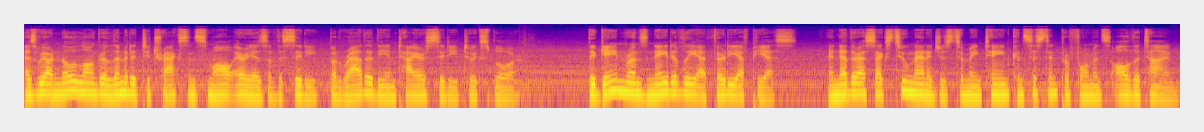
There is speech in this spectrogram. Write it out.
as we are no longer limited to tracks in small areas of the city but rather the entire city to explore. The game runs natively at 30 FPS, and Nether SX2 manages to maintain consistent performance all the time,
